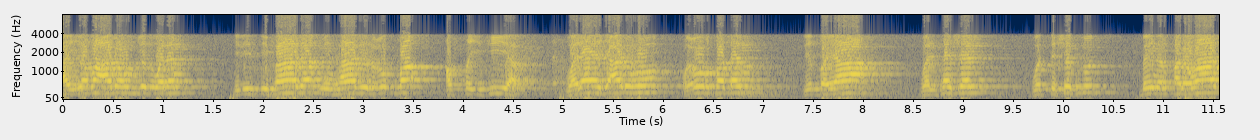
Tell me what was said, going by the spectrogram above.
أن يضع لهم جدولا للاستفادة من هذه العطلة الصيفية ولا يجعلهم عرضة للضياع والفشل والتشتت بين القنوات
